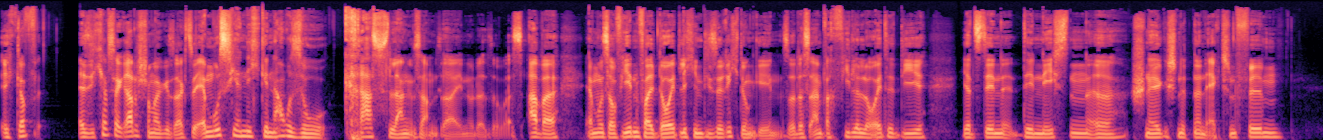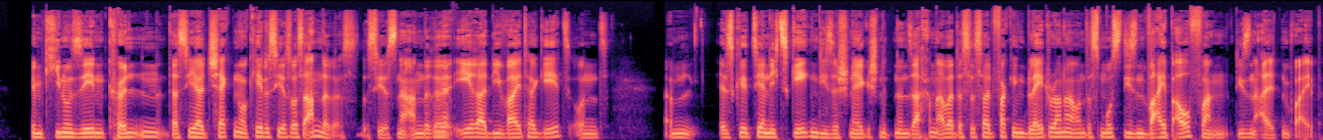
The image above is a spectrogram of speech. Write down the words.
ich glaube, also ich habe es ja gerade schon mal gesagt, so er muss ja nicht genauso krass langsam sein oder sowas, aber er muss auf jeden Fall deutlich in diese Richtung gehen, so dass einfach viele Leute, die jetzt den den nächsten äh, schnell geschnittenen Actionfilm im Kino sehen könnten, dass sie halt checken, okay, das hier ist was anderes. Das hier ist eine andere ja. Ära, die weitergeht und ähm, es geht ja nichts gegen diese schnell geschnittenen Sachen, aber das ist halt fucking Blade Runner und das muss diesen Vibe auffangen, diesen alten Vibe.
